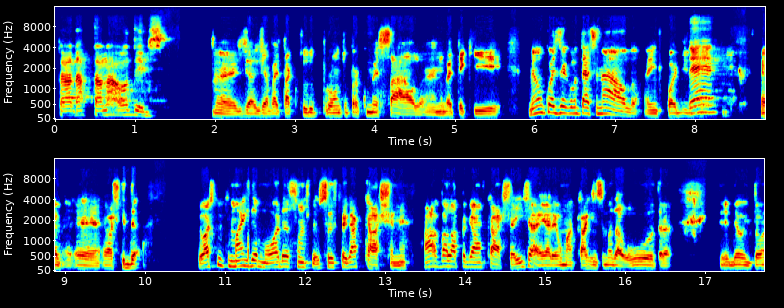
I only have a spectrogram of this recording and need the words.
para adaptar na aula deles. É, já, já vai estar tá tudo pronto para começar a aula, né? Não vai ter que. Mesma coisa que acontece na aula. A gente pode. É. é, é eu acho que. Eu acho que o que mais demora são as pessoas pegar caixa, né? Ah, vai lá pegar uma caixa, aí já era, é uma caixa em cima da outra, entendeu? Então,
